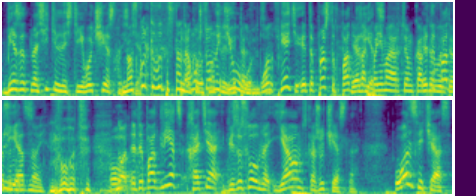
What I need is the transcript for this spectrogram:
Без относительности его честности. Ну а сколько вы постановок Потому что он идиот. Он, понимаете, это просто подлец. Я так понимаю, Артем, как это и вы, подлец. тоже не одной. Вот. вот. Но... Это подлец, хотя, безусловно, я вам скажу честно, он сейчас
